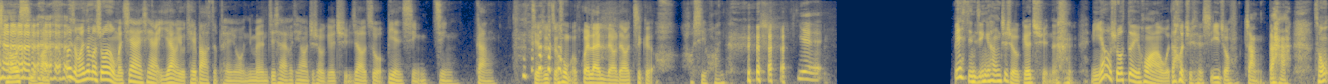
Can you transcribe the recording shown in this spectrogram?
超喜欢。为什么会这么说呢？我们现在现在一样有 KBox 的朋友，你们接下来会听到这首歌曲叫做《变形金刚》。结束之后，我们回来聊聊这个，哦、好喜欢。耶。Yeah. 变形金刚这首歌曲呢，你要说对话，我倒觉得是一种长大，从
